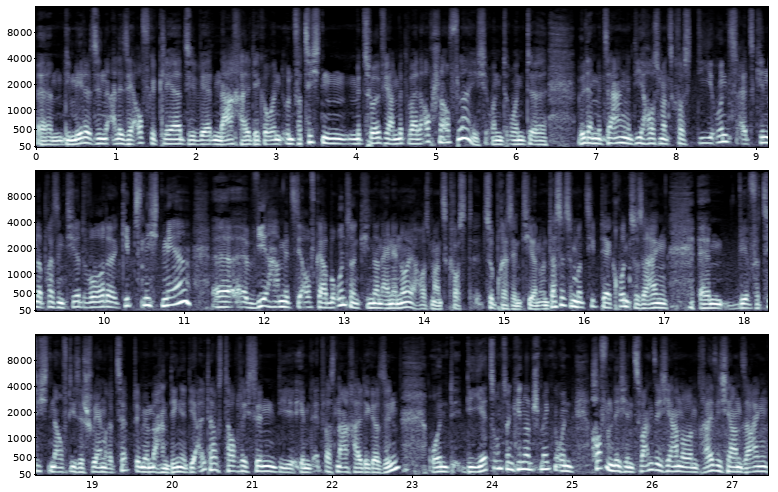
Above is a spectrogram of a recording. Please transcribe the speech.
ähm, die Mädels sind alle sehr aufgeklärt, sie werden nachhaltiger und, und verzichten mit zwölf Jahren mittlerweile auch schon auf Fleisch. Und, und äh, will damit sagen, die Hausmannskost, die uns als Kinder präsentiert wurde, gibt's nicht mehr. Äh, wir haben jetzt die Aufgabe, unseren Kindern eine neue Hausmannskost zu präsentieren. Und das ist im Prinzip der Grund zu sagen, ähm, wir verzichten auf diese schweren Rezepte, wir machen Dinge, die alltagstauglich sind, die eben etwas nachhaltiger sind und die jetzt unseren Kindern schmecken und hoffentlich in 20 Jahren oder in 30 Jahren sagen,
